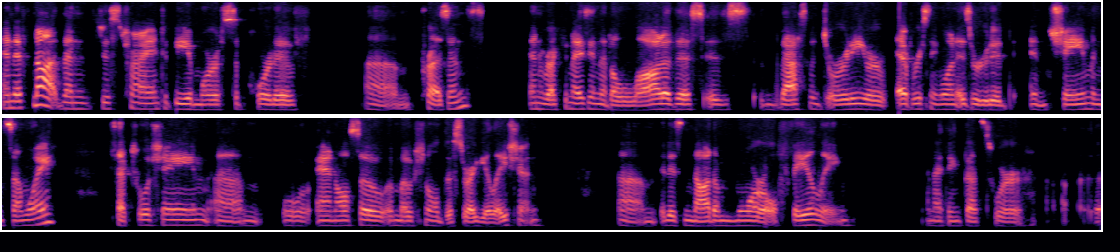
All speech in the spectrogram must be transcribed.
And if not, then just trying to be a more supportive um, presence and recognizing that a lot of this is the vast majority or every single one is rooted in shame in some way, sexual shame, um, or and also emotional dysregulation. Um, it is not a moral failing, and I think that's where uh,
